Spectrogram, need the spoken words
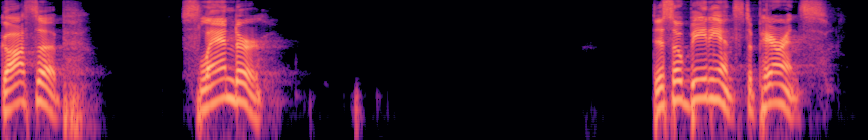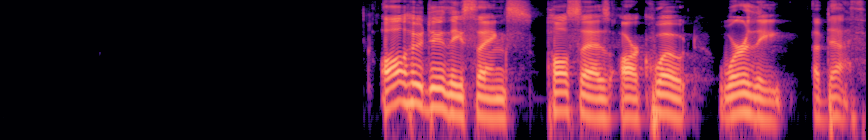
gossip, slander disobedience to parents. All who do these things, Paul says, are, quote, worthy of death.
